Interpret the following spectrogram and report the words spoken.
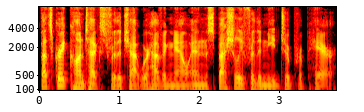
That's great context for the chat we're having now, and especially for the need to prepare.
